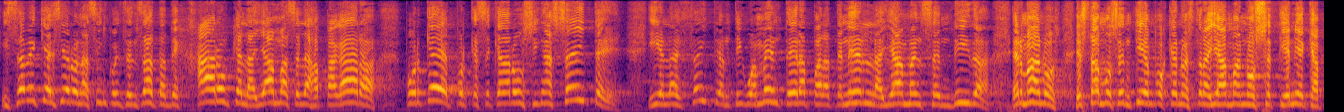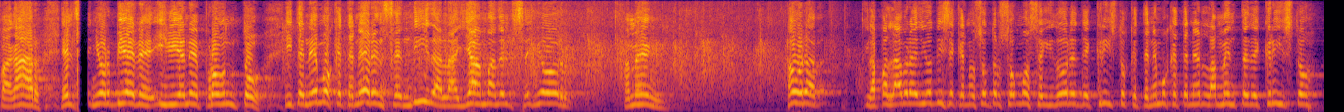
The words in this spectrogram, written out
¿Y sabe qué hicieron las cinco insensatas? Dejaron que la llama se les apagara. ¿Por qué? Porque se quedaron sin aceite. Y el aceite antiguamente era para tener la llama encendida. Hermanos, estamos en tiempos que nuestra llama no se tiene que apagar. El Señor viene y viene pronto. Y tenemos que tener encendida la llama del Señor. Amén. Ahora, la palabra de Dios dice que nosotros somos seguidores de Cristo, que tenemos que tener la mente de Cristo.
